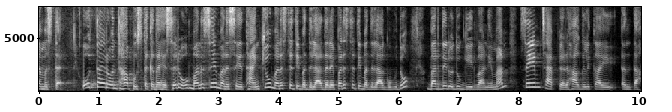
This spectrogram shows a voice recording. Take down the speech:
ನಮಸ್ತೆ. ಓದ್ತಾ ಇರುವಂತಹ ಪುಸ್ತಕದ ಹೆಸರು ಮನಸ್ಸೇ ಮನಸ್ಸೇ ಥ್ಯಾಂಕ್ ಯು ಮನಸ್ಥಿತಿ ಬದಲಾದರೆ ಪರಿಸ್ಥಿತಿ ಬದಲಾಗುವುದು. ಬರೆದಿರೋದು ಗೀರ್ವಾಣಿ ಮ್ಯಾಮ್ ಸೇಮ್ ಚಾಪ್ಟರ್ ಹಾಗಲಕಾಯಿ ಅಂತಹ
